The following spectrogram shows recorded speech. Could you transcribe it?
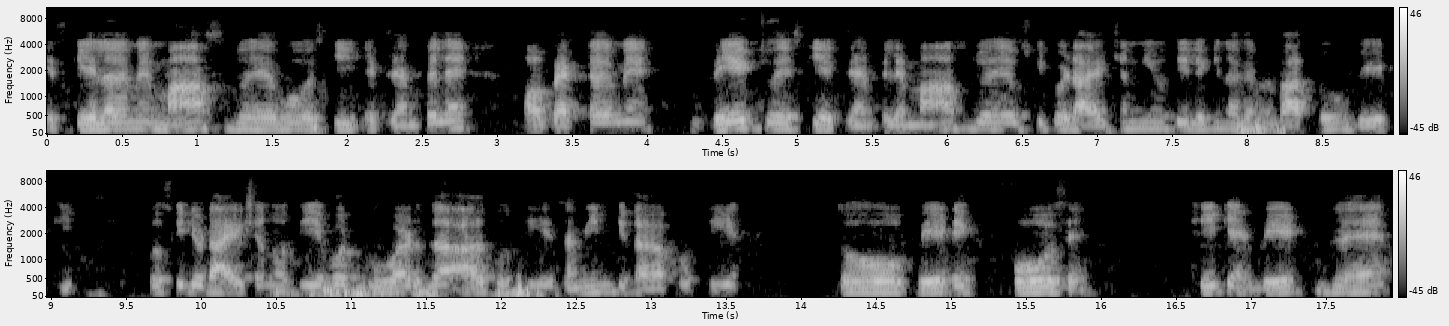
स्केलर में मास जो है वो इसकी एग्ज़ाम्पल है। और वेक्टर में वेट जो है इसकी एग्ज़ाम्पल है। मास जो है उसकी कोई डायरेक्शन नहीं होती, लेकिन अगर मैं बात करूँ वेट की तो उसकी जो डायरेक्शन होती है वो टूवर्ड द अर्थ होती है, ज़मीन की तरफ़ होती है। तो वेट एक फोर्स है, ठीक है? वेट जो है,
